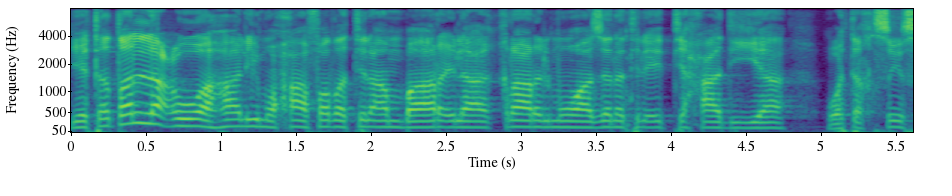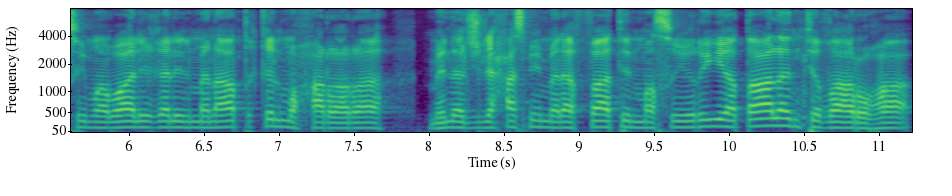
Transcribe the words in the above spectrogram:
يتطلع أهالي محافظة الأنبار إلى إقرار الموازنة الاتحادية وتخصيص مبالغ للمناطق المحررة من أجل حسم ملفات مصيرية طال انتظارها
